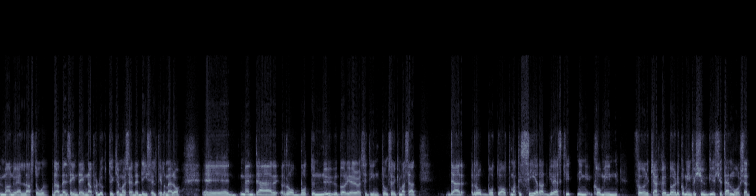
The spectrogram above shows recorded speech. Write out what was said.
manuella stora bensindrivna produkter kan man säga, eller diesel till och med. Då. Men där roboten nu börjar göra sitt intåg så det kan man säga att där robot och automatiserad gräsklippning kom in för kanske började komma in för 20-25 år sedan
